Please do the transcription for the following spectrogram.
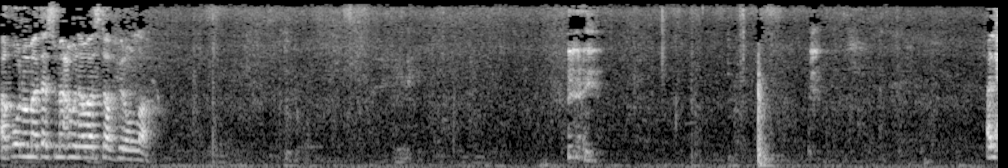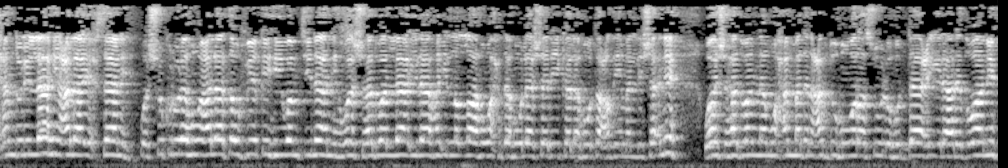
أقول ما تسمعون وأستغفر الله. الحمد لله على إحسانه والشكر له على توفيقه وامتنانه وأشهد أن لا إله إلا الله وحده لا شريك له تعظيما لشأنه وأشهد أن محمدا عبده ورسوله الداعي إلى رضوانه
